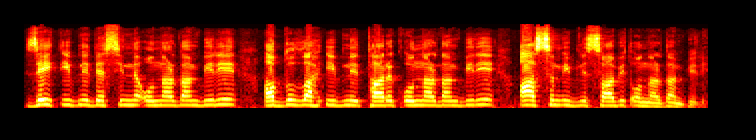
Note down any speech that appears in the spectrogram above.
Zeyd İbni Desinne onlardan biri, Abdullah İbni Tarık onlardan biri, Asım İbni Sabit onlardan biri.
